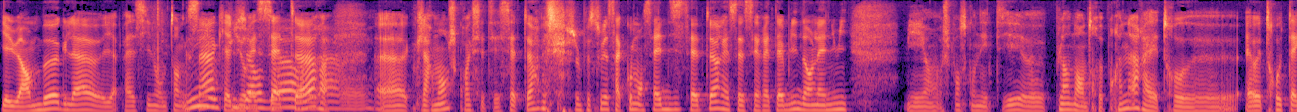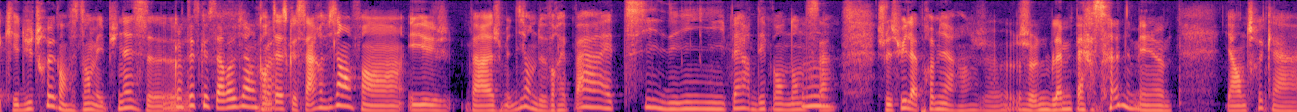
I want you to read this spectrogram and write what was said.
Il y a eu un bug là, euh, il y a pas si longtemps que Oui, ça, qui a duré plusieurs 7 heures. ouais. Euh, clairement, je crois que c'était 7 heures parce que je me souviens, ça a commencé à 17 heures et ça s'est rétabli dans la nuit. Mais euh, je pense qu'on était euh, plein d'entrepreneurs à être euh, à être au taquet du truc en se disant mais punaise. euh, Quand est-ce que ça revient quand est-ce que ça revient enfin et je, bah, je me dis on ne devrait pas être si hyper dépendant de Mm. ça je suis la première hein, je, je ne blâme personne mais il y a un truc à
